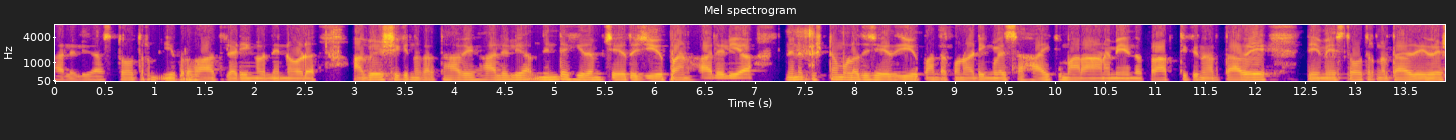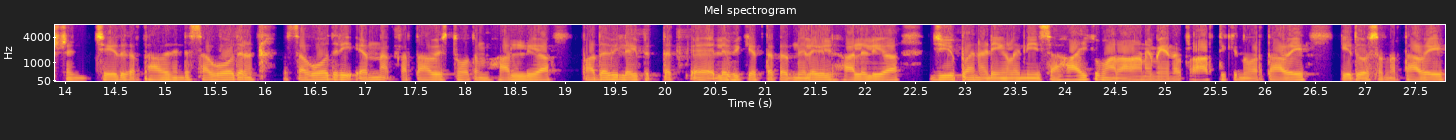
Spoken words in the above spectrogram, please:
ഹാലലിയ സ്തോത്രം ഈ പ്രഭാതത്തിൽ അടിയങ്ങൾ നിന്നോട് അപേക്ഷിക്കുന്ന കർത്താവെ ഹാലലിയ. നിന്റെ ഹിതം ചെയ്ത് ജീവിപ്പാൻ ഹാലലിയ. നിനക്കിഷ്ടമുള്ളത് ചെയ്ത് ജീവിപ്പാൻ തക്കോണം അടിങ്ങളെ സഹായിക്കുമാറാണമേ എന്ന് പ്രാർത്ഥിക്കുന്ന കർത്താവെ. ദൈവമേ സ്തോത്രം കർത്താവ്. ദൈവേഷ്ടം ചെയ്ത് കർത്താവ് നിന്റെ സഹോദരൻ സഹോദരി എന്ന കർത്താവ് സ്തോത്രം. ഹാലലിയ. പദവി ലഭിത്ത ലഭിക്കത്തക്ക നിലയിൽ ഹാലലിയ ജീവിപ്പാൻ അടിയങ്ങളെ നീ സഹായിക്കുമാറാണമേ എന്ന് പ്രാർത്ഥിക്കുന്നു കർത്താവെ. ഈ ദിവസം കർത്താവെ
